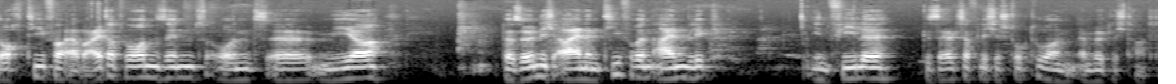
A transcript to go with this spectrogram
doch tiefer erweitert worden sind und äh, mir persönlich einen tieferen Einblick in viele gesellschaftliche Strukturen ermöglicht hat.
